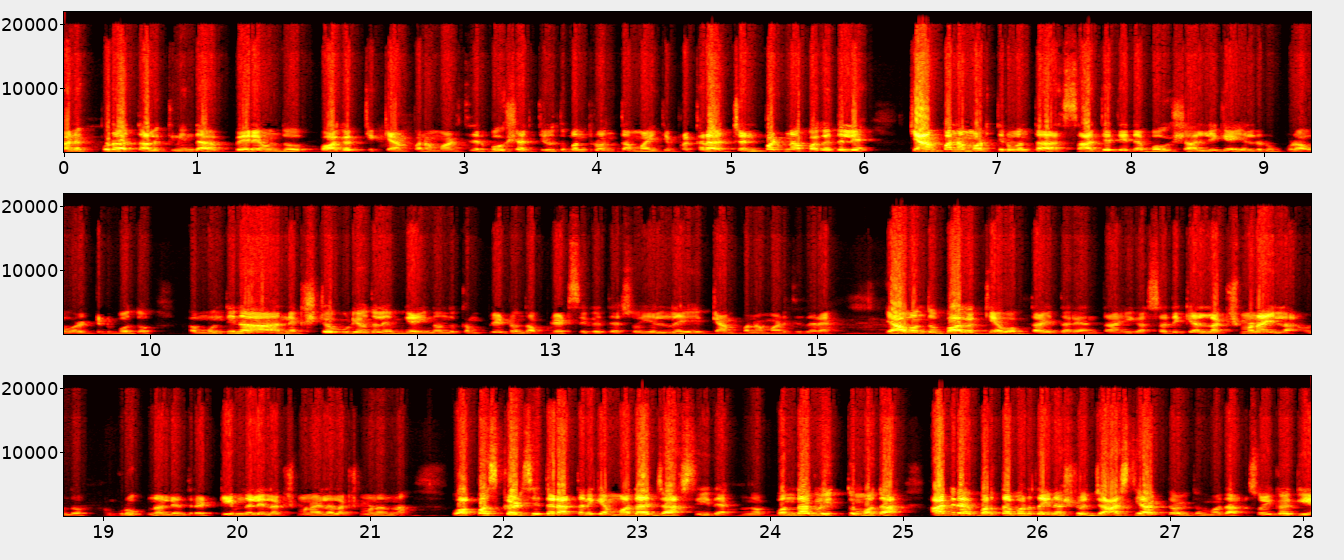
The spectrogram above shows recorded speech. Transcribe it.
ಕನಕಪುರ ತಾಲೂಕಿನಿಂದ ಬೇರೆ ಒಂದು ಭಾಗಕ್ಕೆ ಕ್ಯಾಂಪ್ ಅನ್ನ ಮಾಡ್ತಿದ್ದಾರೆ. ಬಹುಶಃ ತಿಳಿದು ಬಂದಿರುವಂತ ಮಾಹಿತಿ ಪ್ರಕಾರ ಚನ್ನಪಟ್ಟಣ ಭಾಗದಲ್ಲಿ ಕ್ಯಾಂಪ್ ಅನ್ನ ಮಾಡ್ತಿರುವಂತ ಸಾಧ್ಯತೆ ಇದೆ. ಬಹುಶಃ ಅಲ್ಲಿಗೆ ಎಲ್ಲರೂ ಕೂಡ ಹೊರಟಿರ್ಬೋದು. ಮುಂದಿನ ನೆಕ್ಸ್ಟ್ ವಿಡಿಯೋದಲ್ಲಿ ನಿಮಗೆ ಇನ್ನೊಂದು ಕಂಪ್ಲೀಟ್ ಒಂದು ಅಪ್ಡೇಟ್ ಸಿಗುತ್ತೆ. ಸೊ ಎಲ್ಲಿ ಕ್ಯಾಂಪ್ ಅನ್ನ ಮಾಡ್ತಿದ್ದಾರೆ. ಯಾವ ಒಂದು ಭಾಗಕ್ಕೆ ಹೋಗ್ತಾ ಇದ್ದಾರೆ ಅಂತ. ಈಗ ಸದ್ಯಕ್ಕೆ ಲಕ್ಷ್ಮಣ ಇಲ್ಲ. ಒಂದು ಗ್ರೂಪ್ನಲ್ಲಿ ಅಂದ್ರೆ ಟೀಮ್ನಲ್ಲಿ ಲಕ್ಷ್ಮಣ ಇಲ್ಲ. ಲಕ್ಷ್ಮಣನ ವಾಪಸ್ ಕಳಿಸಿದ್ದಾರೆ. ಆತನಿಗೆ ಮದ ಜಾಸ್ತಿ ಇದೆ. ಬಂದಾಗ್ಲೂ ಇತ್ತು ಮದ. ಆದ್ರೆ ಬರ್ತಾ ಬರ್ತಾ ಇನ್ನಷ್ಟು ಜಾಸ್ತಿ ಆಗ್ತಾ ಹೋಯ್ತು ಮದ. ಸೊ ಹೀಗಾಗಿ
